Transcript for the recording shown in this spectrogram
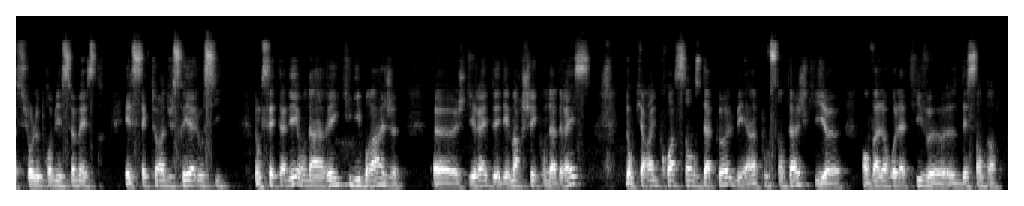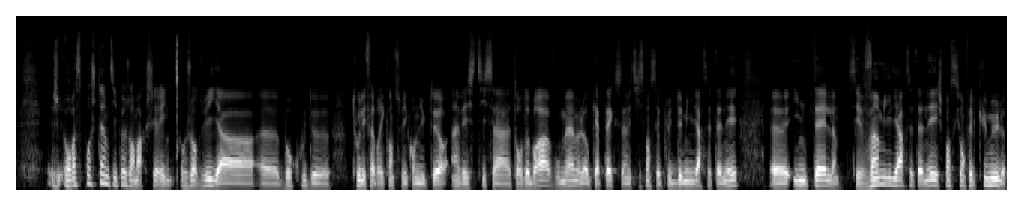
sur le premier semestre et le secteur industriel aussi. Donc cette année, on a un rééquilibrage euh, je dirais, des, marchés qu'on adresse. Donc il y aura une croissance d'Apple, mais un pourcentage qui, euh, en valeur relative, euh, descendra. On va se projeter un petit peu, Jean-Marc Chéry. Aujourd'hui, il y a beaucoup de. Tous les fabricants de semi-conducteurs investissent à tour de bras. Vous-même, le CAPEX, l'investissement, c'est plus de 2 milliards cette année. Intel, c'est 20 milliards cette année. Je pense qu'on fait le cumul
